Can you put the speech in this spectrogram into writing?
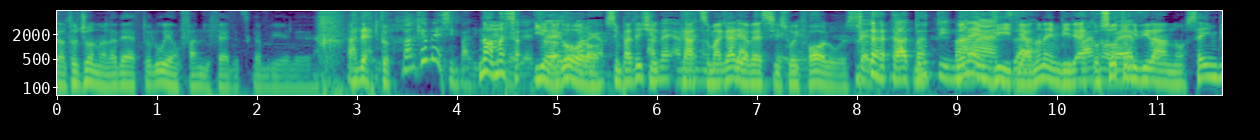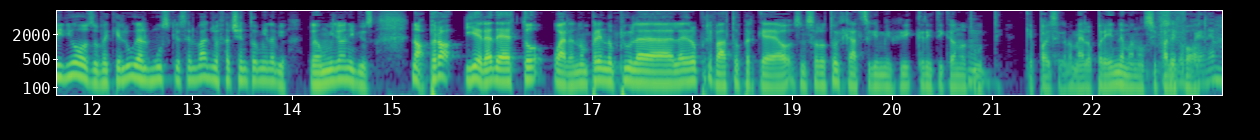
l'altro giorno l'ha detto, lui è un fan di Fedez, Gabriele. ha detto Ma anche a me è simpatico. No, ma Fedez, io eh, lo adoro, guarda, simpatici. a me- a me Cazzo, magari avessi i suoi Fedez. followers. Cioè, tra tutti non è invidia, non è invidia. Ecco, sotto mi diranno, sei invidioso perché lui al muschio selvaggio fa 100.000 views, un milione di views. No, però ieri ha detto, guarda, non prendo più la- l'aereo privato perché ho, sono rotto il cazzo che mi cri- criticano tutti. Che poi secondo me lo prende ma non si fa Mm. Sì, le foto. prende,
